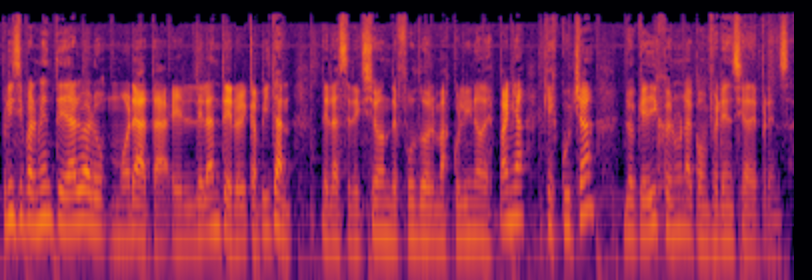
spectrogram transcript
principalmente de Álvaro Morata, el delantero, el capitán de la selección de fútbol masculino de España, que escucha lo que dijo en una conferencia de prensa.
